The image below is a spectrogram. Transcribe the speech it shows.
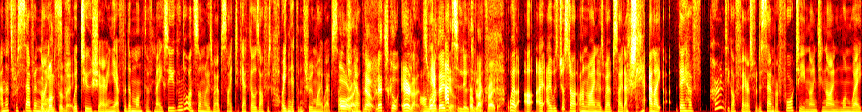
and that's for seven The nights. The month of May. with two sharing. Yeah, for the month of May. So you can go on Sunway's website to get those offers, or you can get them through my website. All you know. now let's go airlines. Oh, what yeah, are they doing absolutely. for Black Friday? Well, uh, I, I was just on, on Ryanair's website actually, and I they have currently got fares for December fourteen ninety nine one way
